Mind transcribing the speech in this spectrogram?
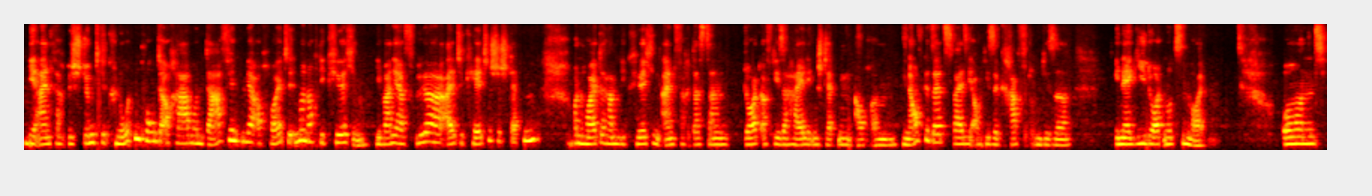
die einfach bestimmte Knotenpunkte auch haben. Und da finden wir auch heute immer noch die Kirchen. Die waren ja früher alte keltische Städten und heute haben die Kirchen einfach das dann dort auf diese heiligen Städten auch ähm, hinaufgesetzt, weil sie auch diese Kraft und diese Energie dort nutzen wollten. Und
